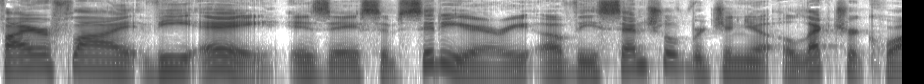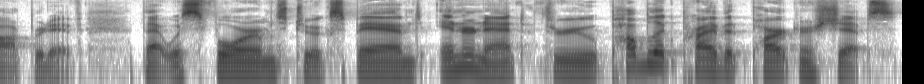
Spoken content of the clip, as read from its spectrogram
Firefly VA is a subsidiary of the Central Virginia Electric Cooperative that was formed to expand internet through public private partnerships.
